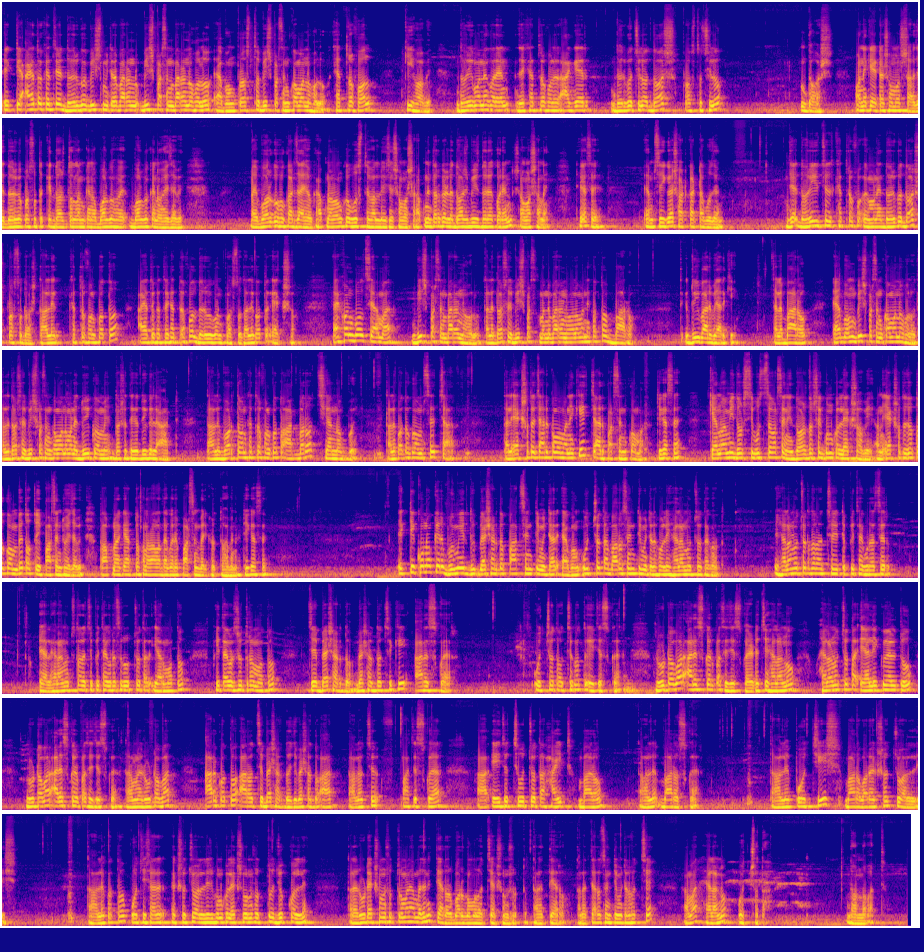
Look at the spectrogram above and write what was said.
একটি আয়তক্ষেত্রের দৈর্ঘ্য বিশ মিটার বাড়ানো, বিশ পার্সেন্ট বাড়ানো হলো এবং প্রস্থ বিশ পার্সেন্ট কমানো হলো। ক্ষেত্রফল কি হবে? ধরি মনে করেন যে ক্ষেত্রফলের আগের দৈর্ঘ্য ছিল দশ, প্রস্থ ছিল দশ। অনেকে এটা সমস্যা যে দৈর্ঘ্য প্রস্থ থেকে দশ ধরলাম কেন? বর্গ হয়ে, বর্গ কেন হয়ে যাবে? ভাই, বর্গ হোক আর যাই হোক, আপনার অঙ্ক বুঝতে পারলেই যে সমস্যা। আপনি দরকার হলে দশ, বিশ ধরে করেন, সমস্যা নাই। ঠিক আছে? এমসিকিউ শর্টকাটটা বুঝেন। যে ধরি হচ্ছে ক্ষেত্রফল মানে দৈর্ঘ্য দশ, প্রস্থ দশ, তাহলে ক্ষেত্রফল কত? আয়তক্ষেত্রের ক্ষেত্রফল দৈর্ঘ্য গুণ প্রস্থ, তাহলে কত? একশো। এখন বলছে আমার বিশ পার্সেন্ট বাড়ানো হলো, তাহলে দশের বিশ পার্সেন্ট মানে বাড়ানো হলো মানে কত? বারো। দুই বাড়বে আর কি। তাহলে বারো। এবং বিশ পার্সেন্ট কমানো হলো, তাহলে দশের বিশ পার্সেন্ট কমানো মানে দুই কমে দশের থেকে দুই গেলে আট। তাহলে বর্তমান ক্ষেত্রফল কত? আট বারো, ছিয়ানব্বই। তাহলে কত কমছে? চার। তাহলে একশোতে চার কমা মানে কি? চার পার্সেন্ট কমা, ঠিক আছে? কেন আমি ধরছি বুঝতে পারছেন? দশ দশে গুণ করলে একশো হবে। মানে একশোতে যত কমবে, ততই পার্সেন্ট হয়ে যাবে। তো আপনাকে আর তখন আলাদা করে পার্সেন্ট বের করতে হবে না, ঠিক আছে? একটি কোণকের ভূমির ব্যাসার্ধ পাঁচ সেন্টিমিটার এবং উচ্চতা বারো সেন্টিমিটার হলে হেলান উচ্চতা কত? হেলান উচ্চতা হচ্ছে এটা পিথাগোরাসের এল হেলান উচ্চতা হচ্ছে পিথাগোরাসের উচ্চতার ইয়ার মতো পিথাগোরাস সূত্রের মতো যে ব্যাসার্ধ। ব্যাসার্ধ হচ্ছে কি? আর স্কোয়ার উচ্চতা হচ্ছে কত? H square root over r square plus h square এটা হচ্ছে হেলানো। হেলানো উচ্চতা l equal to root over r square plus h square তার মানে রুট ওভার আর কত? আর হচ্ছে ব্যাসার্ধ। যে ব্যাসার্ধ আর তাহলে হচ্ছে পাঁচ স্কোয়ার আর এইচ হচ্ছে উচ্চতা হাইট বারো। তাহলে বারো স্কোয়ার তাহলে পঁচিশ, বারো বারো, একশো চুয়াল্লিশ। তাহলে কত? পঁচিশ আর একশো চুয়াল্লিশ গুণ করলে একশো উনসত্তর যোগ করলে, তাহলে রুট একশো উনসত্তর মানে আমরা জানি তেরোর বর্গমূল হচ্ছে একশো উনসত্তর, তাহলে তেরো। তাহলে তেরো সেন্টিমিটার হচ্ছে আমার হেলানো উচ্চতা। ধন্যবাদ।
